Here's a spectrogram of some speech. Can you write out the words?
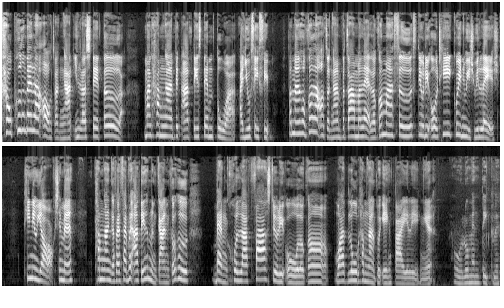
เขาเพิ่งได้ลาออกจากงาน illustrator มาทำงานเป็น artist เต็มตัวอายุสี่สิบตอนนั้นเขาก็ลาออกจากงานประจำมาแหละ แล้วก็มาซื้อสตูดิโอที่ Greenwich Village ที่นิวยอร์กใช่ไหมทำงานกับแฟนๆเป็น artist เหมือนกันก็คือ แบ่งคนละฝั่งสตูดิโอแล้วก็วาดรูปทำงานตัวเองไปอะไรอย่างเงี้ยโหโรแมนติกเลย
